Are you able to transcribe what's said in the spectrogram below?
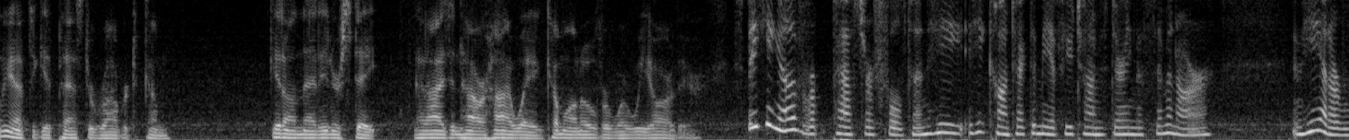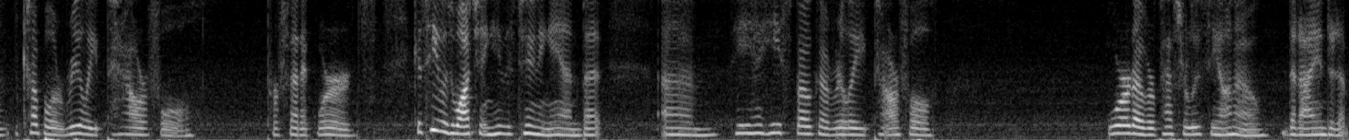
We have to get Pastor Robert to come get on that interstate, that Eisenhower Highway, and come on over where we are there. Speaking of Pastor Fulton, he, he contacted me a few times during the seminar, and he had a couple of really powerful prophetic words. Because he was watching, he was tuning in, but um, he he spoke a really powerful word over Pastor Luciano that I ended up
